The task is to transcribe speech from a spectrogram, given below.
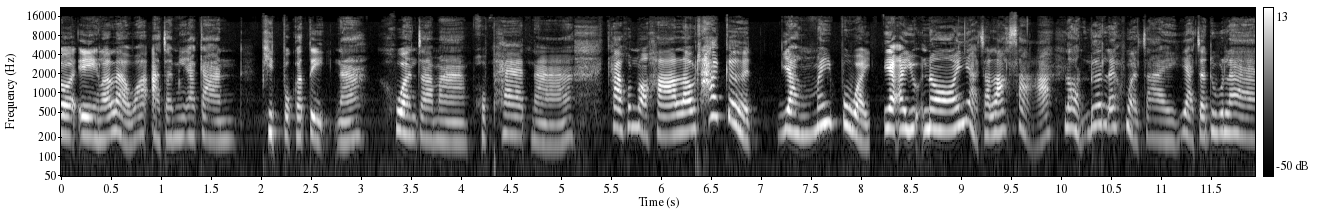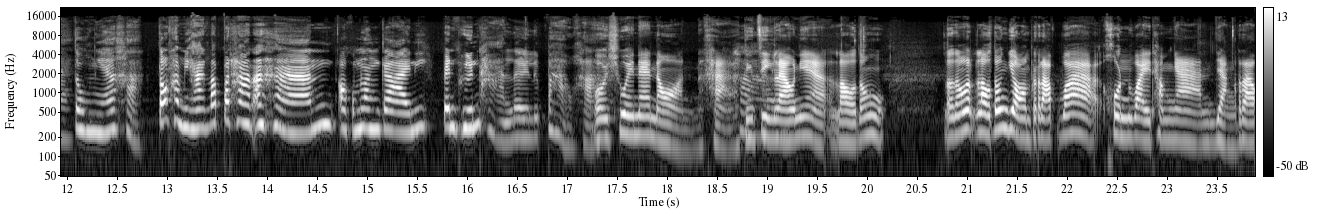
ตัวเองแล้วแหละว่าอาจจะมีอาการผิดปกตินะ ควรจะมาพบแพทย์นะ ค่ะคุณหมอคะแล้วถ้าเกิดยังไม่ป่วย ยังอายุน้อยอยากจะรักษาหลอดเลือดและหัวใจ อยากจะดูแลตรงเนี้ยค่ะ ต้องทำยังไงคะรับประทานอาหารออกกำลังกายนี่เป็นพื้นฐานเลยหรือเปล่าคะโอ้ช่วยแน่นอนค่ะค่ะ จริงๆแล้วเนี่ยเราต้องเราต้องเราต้องยอมรับว่าคนวัยทำงานอย่างเรา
